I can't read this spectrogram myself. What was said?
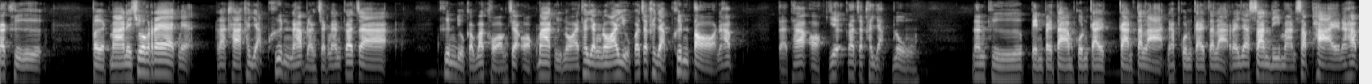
ก็คือ เปิดมาในช่วงแรกเนี่ยราคาขยับขึ้นนะครับ หลังจากนั้นก็จะขึ้นอยู่กับว่าของจะออกมากหรือน้อย ถ้ายังน้อยอยู่ก็จะขยับขึ้นต่อนะครับ แต่ถ้าออกเยอะก็จะขยับลง นั่นคือเป็นไปตามกลไกการตลาดนะครับกลไกตลาดระยะสั้นดีมานซัพพลายนะครับ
